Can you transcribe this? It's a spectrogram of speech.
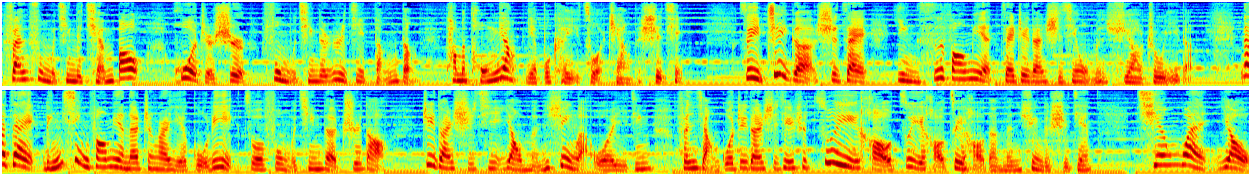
翻父母亲的钱包，或者是父母亲的日记等等。他们同样也不可以做这样的事情。所以，这个是在隐私方面，在这段时期我们需要注意的。那在灵性方面呢？正儿也鼓励做父母亲的知道。这段时期要门训了，我已经分享过，这段时间是最好、最好、最好的门训的时间，千万要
